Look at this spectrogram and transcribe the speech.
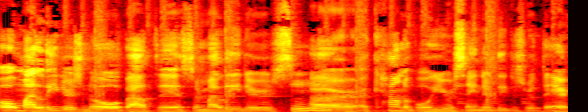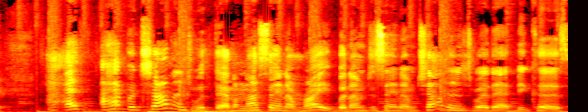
Oh, my leaders know about this, or my leaders mm-hmm. are accountable. You were saying their leaders were there. I, I have a challenge with that. I'm not saying I'm right, but I'm just saying I'm challenged by that because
